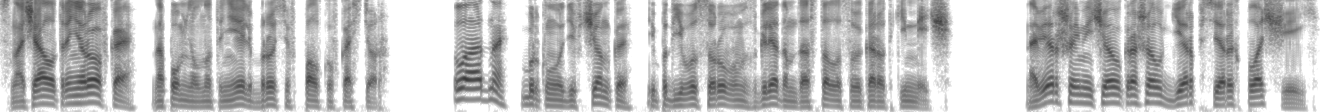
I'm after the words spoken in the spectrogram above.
«Сначала тренировка», — напомнил Натаниэль, бросив палку в костер. «Ладно», — буркнула девчонка и под его суровым взглядом достала свой короткий меч. Навершие меча украшал герб серых плащей.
